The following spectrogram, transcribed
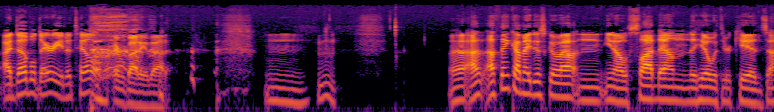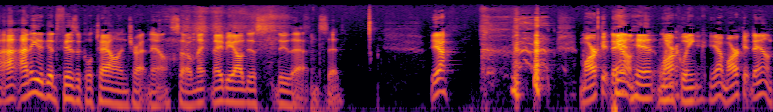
I double dare you to tell everybody about it. Uh, I, I think I may just go out and you know slide down the hill with your kids. I, I need a good physical challenge right now, so may, maybe I'll just do that instead. Yeah. mark it down. hint, Mark- wink, wink. Yeah, mark it down.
